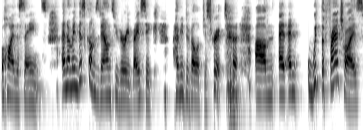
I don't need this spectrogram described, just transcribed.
behind the scenes. And I mean, this comes down to very basic have you developed your script? um, and, and with the franchise,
